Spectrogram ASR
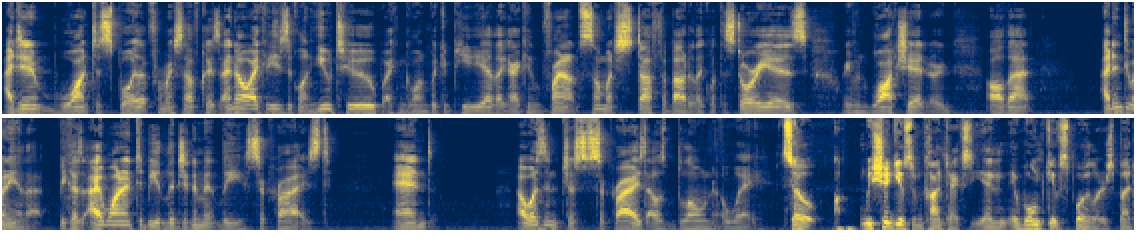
I didn't want to spoil it for myself because I know I could easily go on YouTube, I can go on Wikipedia, like I can find out so much stuff about it, like what the story is, or even watch it, or all that. I didn't do any of that because I wanted to be legitimately surprised, and I wasn't just surprised; I was blown away. So uh, we should give some context, and it won't give spoilers, but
